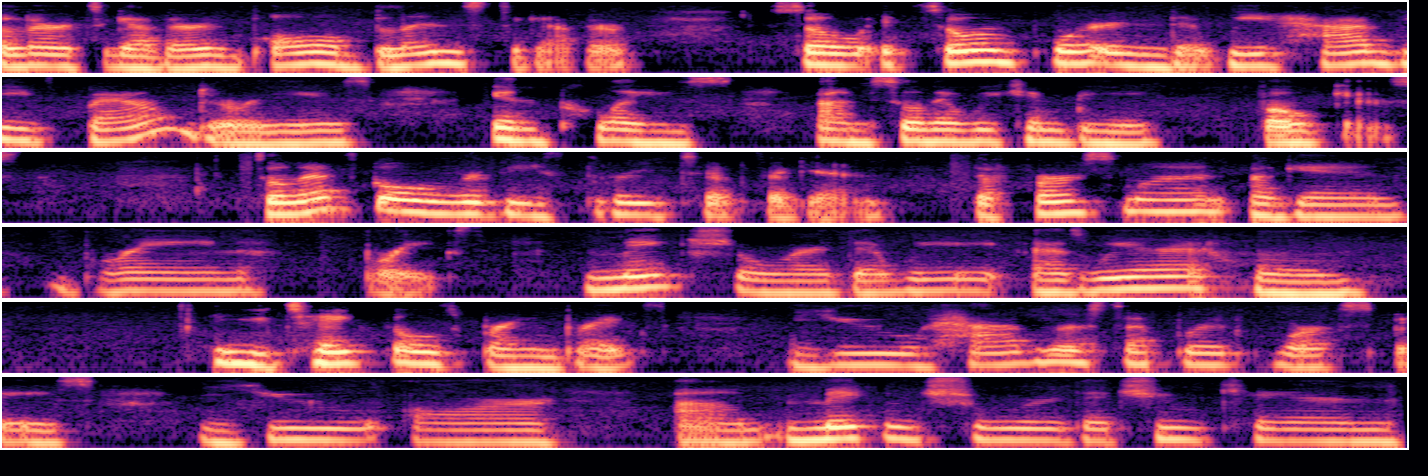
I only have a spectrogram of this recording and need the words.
blurred together, it all blends together. So it's so important that we have these boundaries in place um, so that we can be focused. So let's go over these three tips again. The first one, again, brain breaks. Make sure that we, as we are at home, you take those brain breaks you have your separate workspace, you are um, making sure that you can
